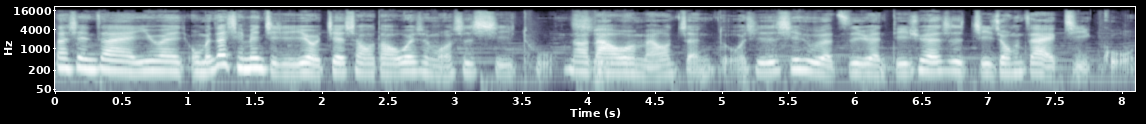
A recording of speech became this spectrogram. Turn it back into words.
那现在，因为我们在前面几集也有介绍到为什么是稀土，那大家为什么要争夺？其实稀土的资源的确是集中在几国，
